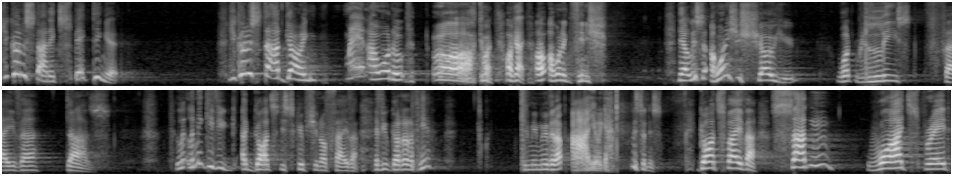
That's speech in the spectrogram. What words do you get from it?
You've got to start expecting it. You've got to start going, man, I want to, oh, come on. Okay, I, I want to finish. Now, listen, I want to just show you what released favor does. Let, let me give you a God's description of favor. Have you got it up here? Can we move it up? Ah, here we go. Listen to this God's favor, sudden, widespread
